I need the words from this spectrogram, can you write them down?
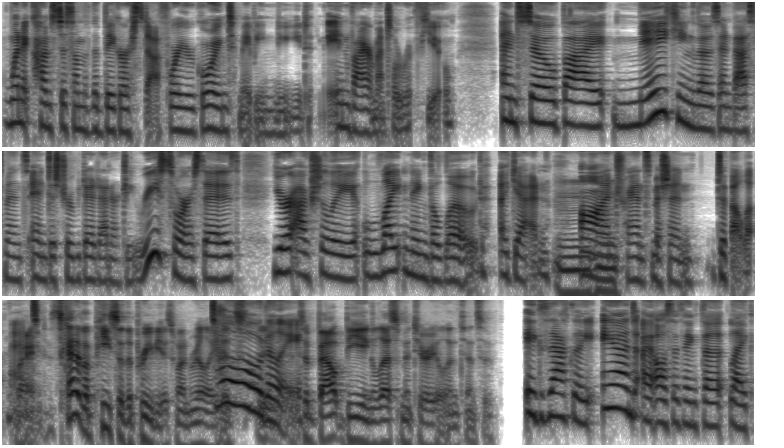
when it comes to some of the bigger stuff where you're going to maybe need environmental review. And so by making those investments in distributed energy resources, you're actually lightening the load again mm-hmm. on transmission development. Right. It's kind of a piece of the previous one, really. Totally. It's, it's about being less material intensive. Exactly. And I also think the like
